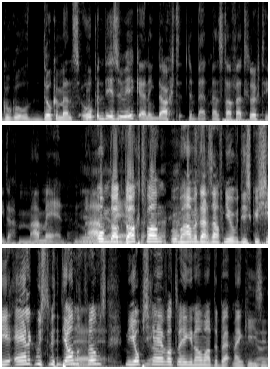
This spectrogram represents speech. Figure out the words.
Google Documents open deze week en ik dacht, de Batman staat vet gedrukt. Ik dacht, my man. my Omdat ik dacht van, we gaan we daar zelf niet over discussiëren. Eigenlijk moesten we die andere Nee. films niet opschrijven, want we gingen allemaal de Batman kiezen.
